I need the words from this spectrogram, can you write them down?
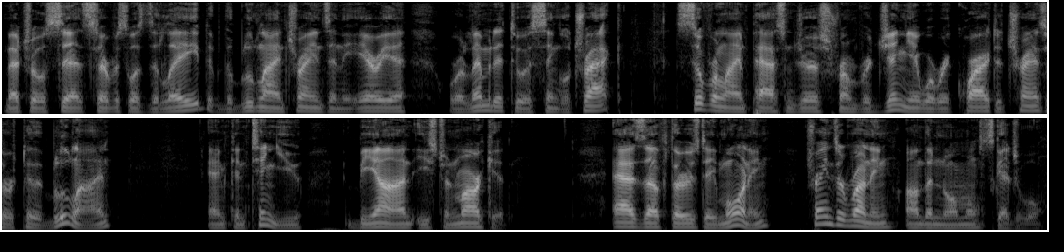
Metro said service was delayed. The Blue Line trains in the area were limited to a single track Silver Line passengers from Virginia were required to transfer to the Blue Line and continue beyond Eastern Market. As of Thursday morning, trains are running on the normal schedule.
